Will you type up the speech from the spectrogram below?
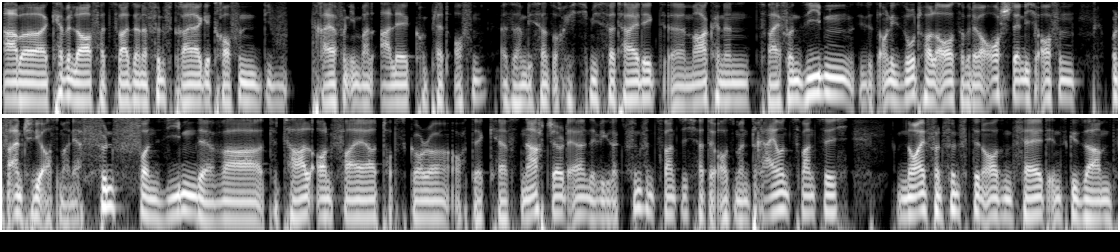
Aber Kevin Love hat zwei seiner fünf Dreier getroffen, die Dreier von ihm waren alle komplett offen. Also haben die Suns auch richtig mies verteidigt. Äh, Markenen zwei von sieben, sieht jetzt auch nicht so toll aus, aber der war auch ständig offen. Und vor allem Chili Osman, ja, fünf von sieben, der war total on fire, Topscorer, auch der Cavs nach Jared Allen, der wie gesagt 25 hatte, Osman 23. 9 von 15 aus dem Feld insgesamt.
